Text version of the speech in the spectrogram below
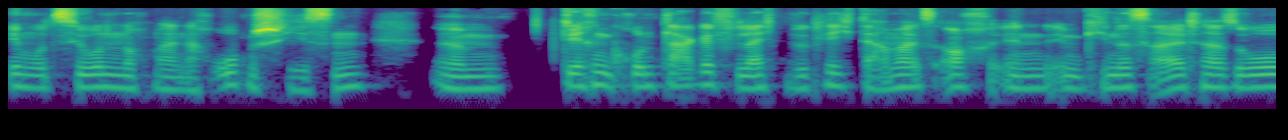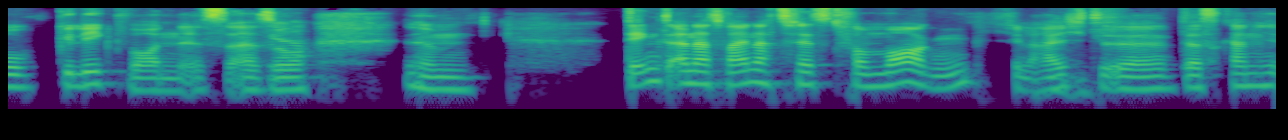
Emotionen nochmal nach oben schießen. Ähm, deren Grundlage vielleicht wirklich damals auch in, im Kindesalter so gelegt worden ist. Also ja. ähm, denkt an das Weihnachtsfest vom Morgen vielleicht. Mhm. Äh, das kann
